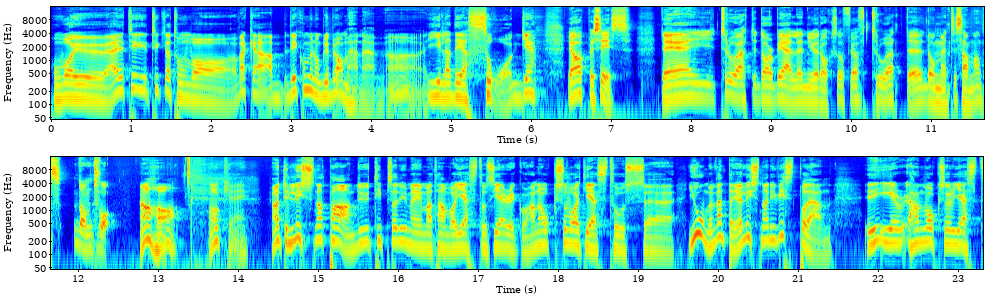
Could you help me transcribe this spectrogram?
Hon var ju... Jag ty- tyckte att hon var... Verkar, det kommer nog bli bra med henne. Ja, jag gillade det jag såg. Ja, precis. Det tror jag att Darby Allen gör också, för jag tror att eh, de är tillsammans, de två. Jaha, okej. Jag har inte lyssnat på han. Du tipsade ju mig om att han var gäst hos Jericho. Han har också varit gäst hos... Eh... Jo, men vänta. Jag lyssnade ju visst på den. Han var också gäst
